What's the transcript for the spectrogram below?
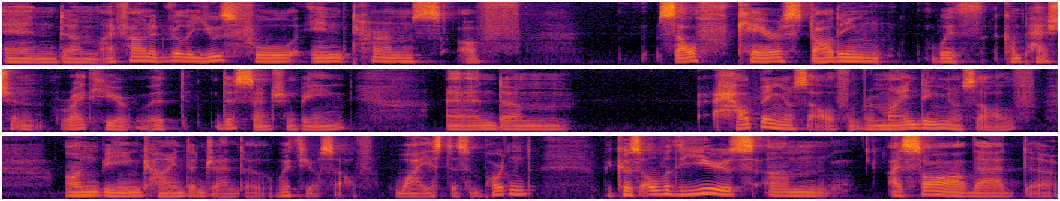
And um, I found it really useful in terms of self care, starting with compassion right here with this sentient being and um, helping yourself and reminding yourself on being kind and gentle with yourself. Why is this important? Because over the years, um, I saw that uh,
